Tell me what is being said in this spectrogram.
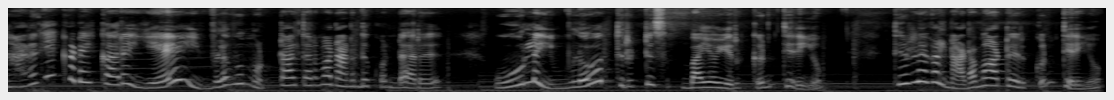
நகை கடைக்காரர் ஏன் இவ்வளவு முட்டாள்தனமாக நடந்து கொண்டாரு? ஊரில் இவ்வளோ திருட்டு பயம் இருக்குன்னு தெரியும். திருடர்கள் நடமாட்டம் இருக்குன்னு தெரியும்.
